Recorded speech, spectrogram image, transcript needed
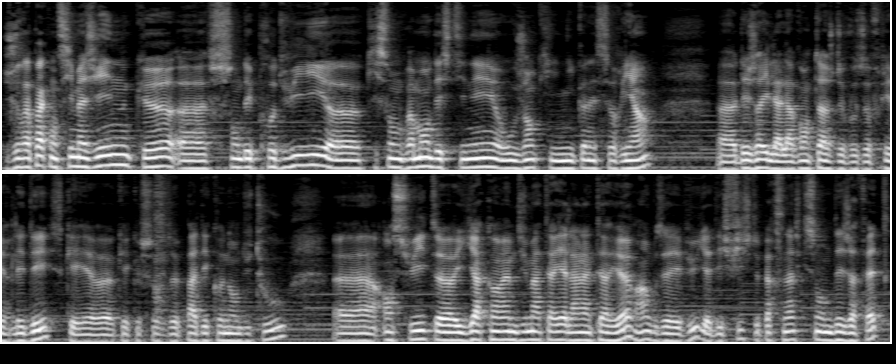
je voudrais pas qu'on s'imagine que euh, ce sont des produits euh, qui sont vraiment destinés aux gens qui n'y connaissent rien. Euh, déjà, il a l'avantage de vous offrir les dés, ce qui est quelque chose de pas déconnant du tout. ensuite, il y a quand même du matériel à l'intérieur. Hein, vous avez vu, il y a des fiches de personnages qui sont déjà faites.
